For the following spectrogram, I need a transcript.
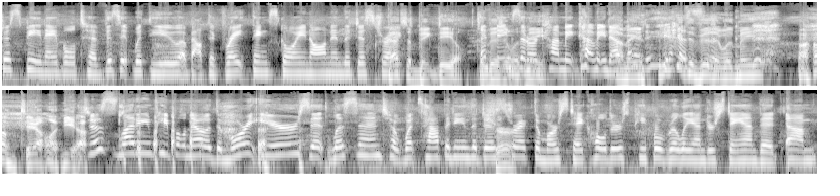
just being able to visit with you about the great things going on in the district. That's a big deal to and visit things with that me. are coming coming up. I mean, you get to visit with me. I'm telling you. just letting people know the more ears that listen to what's happening in the district, the more stakeholders, people really understand that um,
